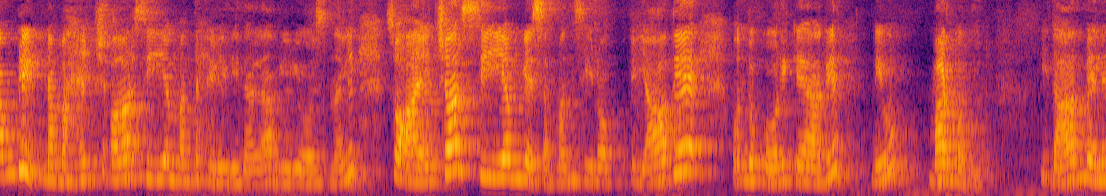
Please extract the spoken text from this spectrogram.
ಕಂಪ್ಲೀಟ್ ನಮ್ಮ ಹೆಚ್ ಆರ್ ಸಿ ಎಂ ಅಂತ ಹೇಳಿದ್ದೀನಲ್ಲ ವಿಡಿಯೋಸ್ನಲ್ಲಿ ಸೊ ಆ ಹೆಚ್ ಆರ್ ಸಿ ಎಮ್ಗೆ ಸಂಬಂಧಿಸಿರೋ ಯಾವುದೇ ಒಂದು ಕೋರಿಕೆ ಆಗಲಿ ನೀವು ಮಾಡ್ಕೋಬೋದು. ಇದಾದಮೇಲೆ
